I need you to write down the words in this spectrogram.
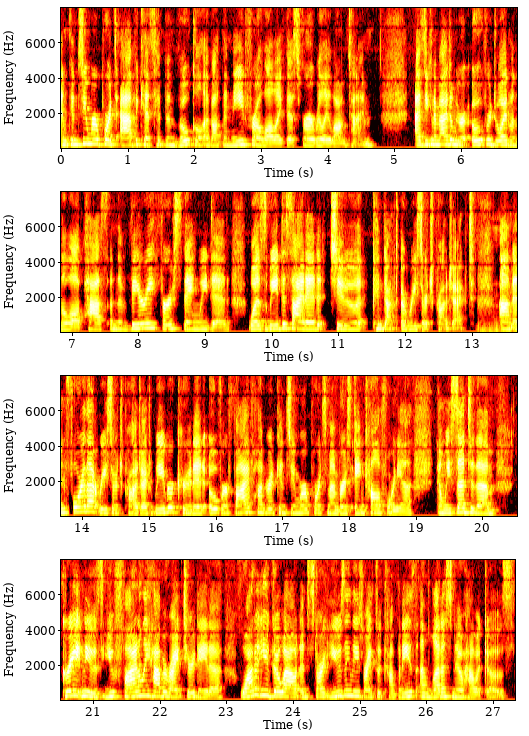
and Consumer Reports advocates have been vocal about the need for a law like this for a really long time as you can imagine, we were overjoyed when the law passed. And the very first thing we did was we decided to conduct a research project. Mm-hmm. Um, and for that research project, we recruited over 500 Consumer Reports members in California. And we said to them, Great news, you finally have a right to your data. Why don't you go out and start using these rights with companies and let us know how it goes?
